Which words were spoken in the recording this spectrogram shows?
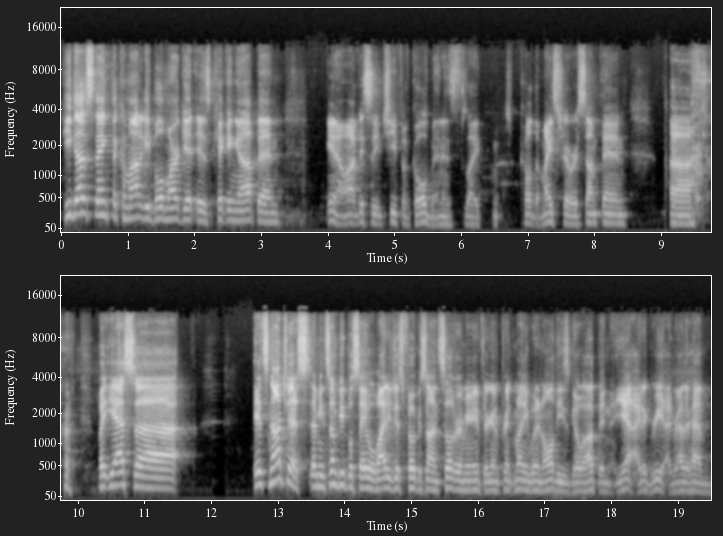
He does think the commodity bull market is kicking up, and you know, obviously, Chief of Goldman is like called the Maestro or something. Uh, but yes, uh, it's not just. I mean, some people say, "Well, why do you just focus on silver?" I mean, if they're going to print money, wouldn't all these go up? And yeah, I'd agree. I'd rather have.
